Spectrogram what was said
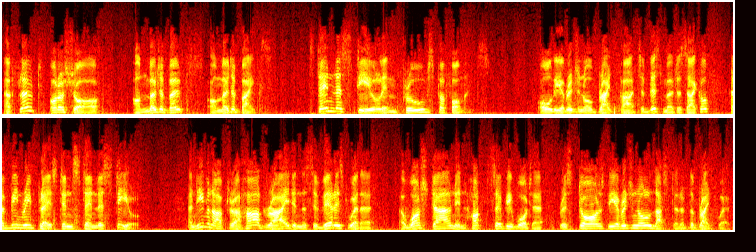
Afloat or ashore, on motorboats or motorbikes, stainless steel improves performance. All the original bright parts of this motorcycle have been replaced in stainless steel. And even after a hard ride in the severest weather, a wash down in hot soapy water restores the original luster of the brightwork.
